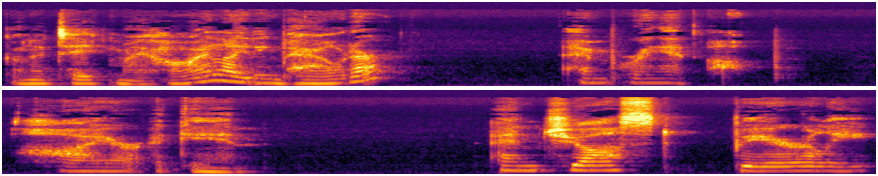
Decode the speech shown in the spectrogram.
gonna take my highlighting powder and bring it up higher again. And just barely,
